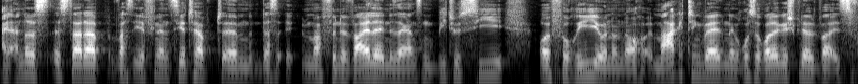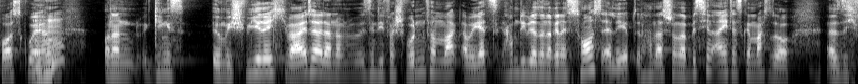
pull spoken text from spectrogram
Ein anderes Startup, was ihr finanziert habt, ähm, das mal für eine Weile in dieser ganzen B2C-Euphorie und, und auch Marketingwelt eine große Rolle gespielt hat, war, ist Foursquare. Mhm. Und dann ging es irgendwie schwierig weiter, dann sind die verschwunden vom Markt, aber jetzt haben die wieder so eine Renaissance erlebt und haben das schon so ein bisschen eigentlich das gemacht, so, äh, sich,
